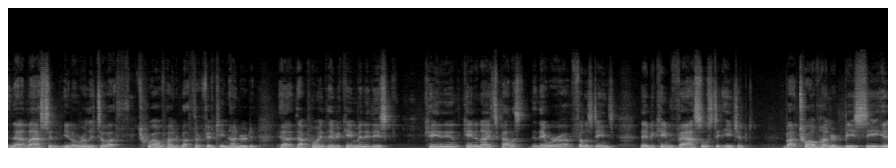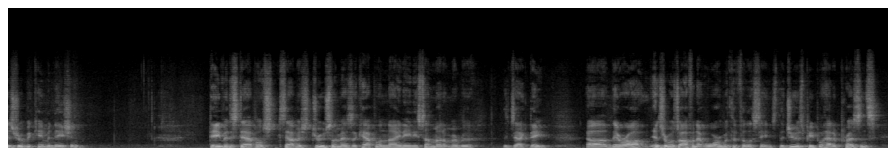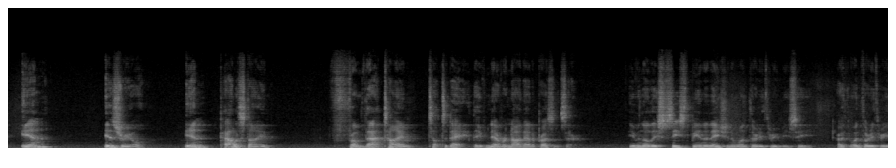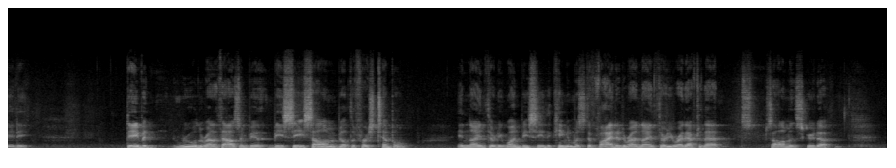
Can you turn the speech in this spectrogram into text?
And that lasted, you know, really till about 1200, about 1500. Uh, at that point, they became many of these Canaan, Canaanites, Palest- they were uh, Philistines. They became vassals to Egypt. About 1200 BC, Israel became a nation. David established, established Jerusalem as the capital in 980 something. I don't remember the exact date. Uh, they were all, Israel was often at war with the Philistines. The Jewish people had a presence in Israel, in Palestine, from that time till today. They've never not had a presence there, even though they ceased being a nation in 133 BC or 133 AD. David ruled around 1000 BC. Solomon built the first temple in 931 BC. The kingdom was divided around 930. Right after that, Solomon screwed up.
